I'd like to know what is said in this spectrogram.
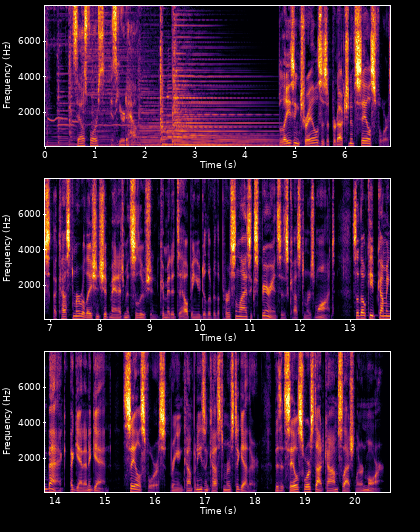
Salesforce is here to help. Blazing Trails is a production of Salesforce, a customer relationship management solution committed to helping you deliver the personalized experiences customers want, so they'll keep coming back again and again. Salesforce, bringing companies and customers together. Visit salesforce.com/learn more.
